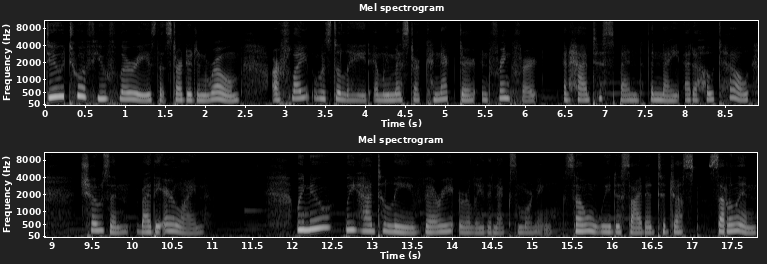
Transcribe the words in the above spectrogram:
Due to a few flurries that started in Rome, our flight was delayed and we missed our connector in Frankfurt and had to spend the night at a hotel chosen by the airline. We knew we had to leave very early the next morning, so we decided to just settle in,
